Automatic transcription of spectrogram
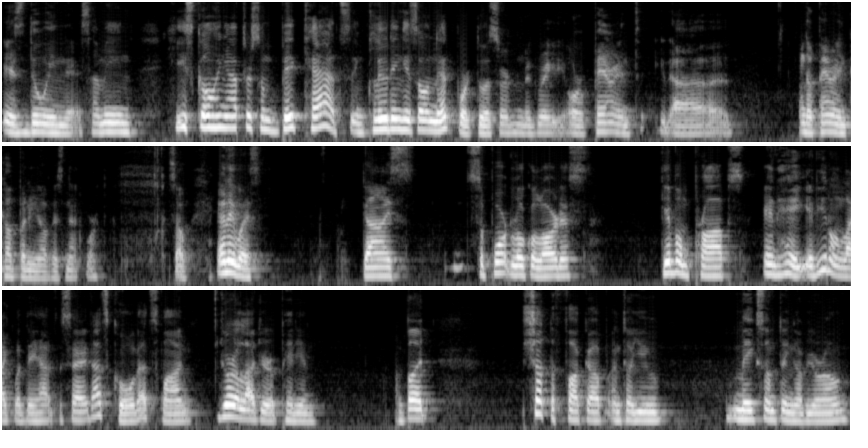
is doing this. I mean he's going after some big cats, including his own network to a certain degree, or parent, uh, the parent company of his network. So, anyways, guys, support local artists, give them props, and hey, if you don't like what they have to say, that's cool, that's fine. You're allowed your opinion, but shut the fuck up until you make something of your own,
